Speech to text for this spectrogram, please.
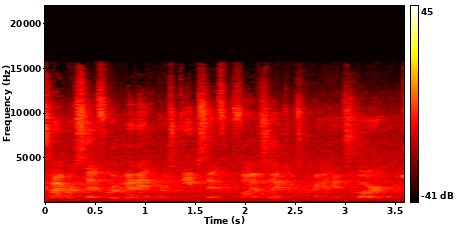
timer set for a minute, our steam set for five seconds. We're going to hit start.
